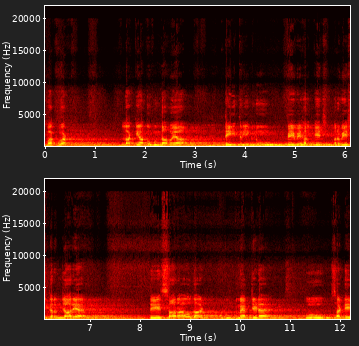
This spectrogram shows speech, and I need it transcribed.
ਵੱਖ-ਵੱਖ ਇਲਾਕਿਆਂ ਤੋਂ ਹੁੰਦਾ ਹੋਇਆ 23 ਤਰੀਕ ਨੂੰ ਭੇਵੇ ਹਲਕੇ 'ਚ ਪ੍ਰਵੇਸ਼ ਕਰਨ ਜਾ ਰਿਹਾ ਹੈ ਤੇ ਸਾਰਾ ਉਹਦਾ ਰੂਟ ਮੈਪ ਜਿਹੜਾ ਹੈ, ਉਹ ਸਾਡੇ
